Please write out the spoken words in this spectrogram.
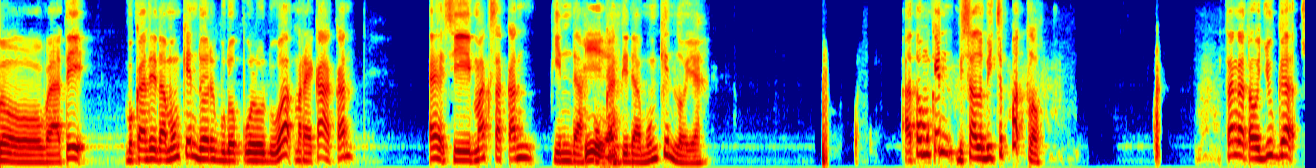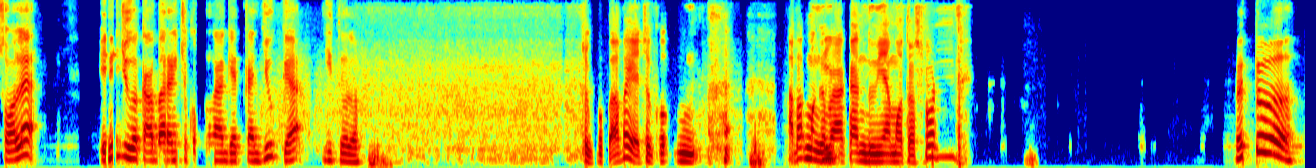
lo. Berarti bukan tidak mungkin 2022 mereka akan eh si Max akan pindah. Iya. Bukan tidak mungkin loh ya atau mungkin bisa lebih cepat loh. Kita nggak tahu juga. Soalnya ini juga kabar yang cukup mengagetkan juga gitu loh. Cukup apa ya? Cukup apa menggerakkan dunia motorsport? Betul.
